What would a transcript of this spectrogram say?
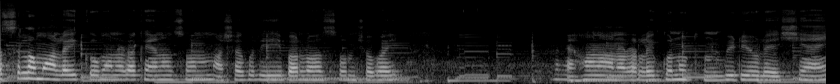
আসসালামু আলাইকুম, ওনারা কেন আছেন? আশা করি ভালো আছেন সবাই। এখন ওনারা লাগবে নতুন ভিডিও লেসি আই।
